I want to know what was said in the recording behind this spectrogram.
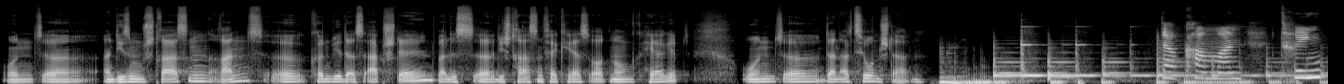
Und äh, an diesem Straßenrand äh, können wir das abstellen, weil es äh, die Straßenverkehrsordnung hergibt und äh, dann Aktionen starten. Da kann man trinken,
